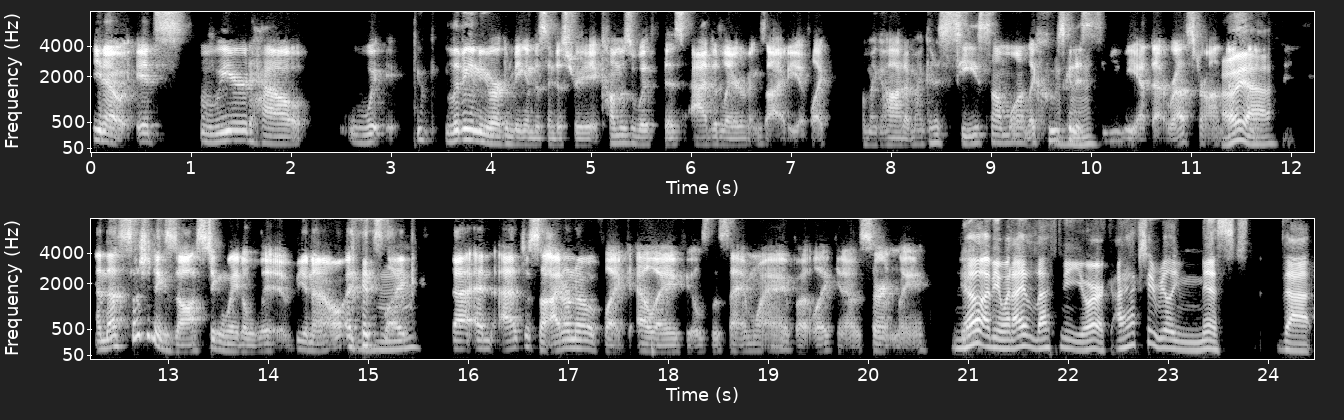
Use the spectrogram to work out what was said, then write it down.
you know, it's weird how living in New York and being in this industry, it comes with this added layer of anxiety of like, oh my god, am I going to see someone? Like, who's mm-hmm. going to see me at that restaurant? oh yeah. and that's such an exhausting way to live, you know. It's mm-hmm. like that, and I just I don't know if like LA feels the same way, but like you know, certainly no, I mean, when I left New York, I actually really missed that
